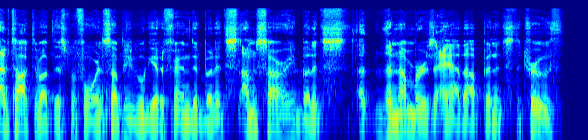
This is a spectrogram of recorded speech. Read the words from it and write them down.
I've talked about this before, and some people get offended, but it's I'm sorry, but it's uh, the numbers add up, and it's the truth.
